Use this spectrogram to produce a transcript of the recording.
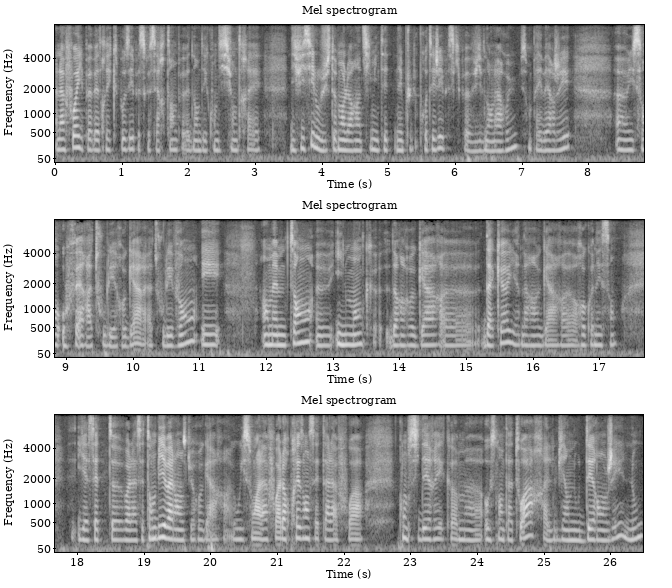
À la fois, ils peuvent être exposés parce que certains peuvent être dans des conditions très difficiles où justement leur intimité n'est plus protégée parce qu'ils peuvent vivre dans la rue, ils ne sont pas hébergés, euh, ils sont offerts à tous les regards à tous les vents et en même temps, ils manquent d'un regard d'accueil, d'un regard reconnaissant il y a cette, euh, voilà, cette ambivalence du regard, hein, où ils sont à la fois, leur présence est à la fois considérée comme euh, ostentatoire, elle vient nous déranger, nous,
